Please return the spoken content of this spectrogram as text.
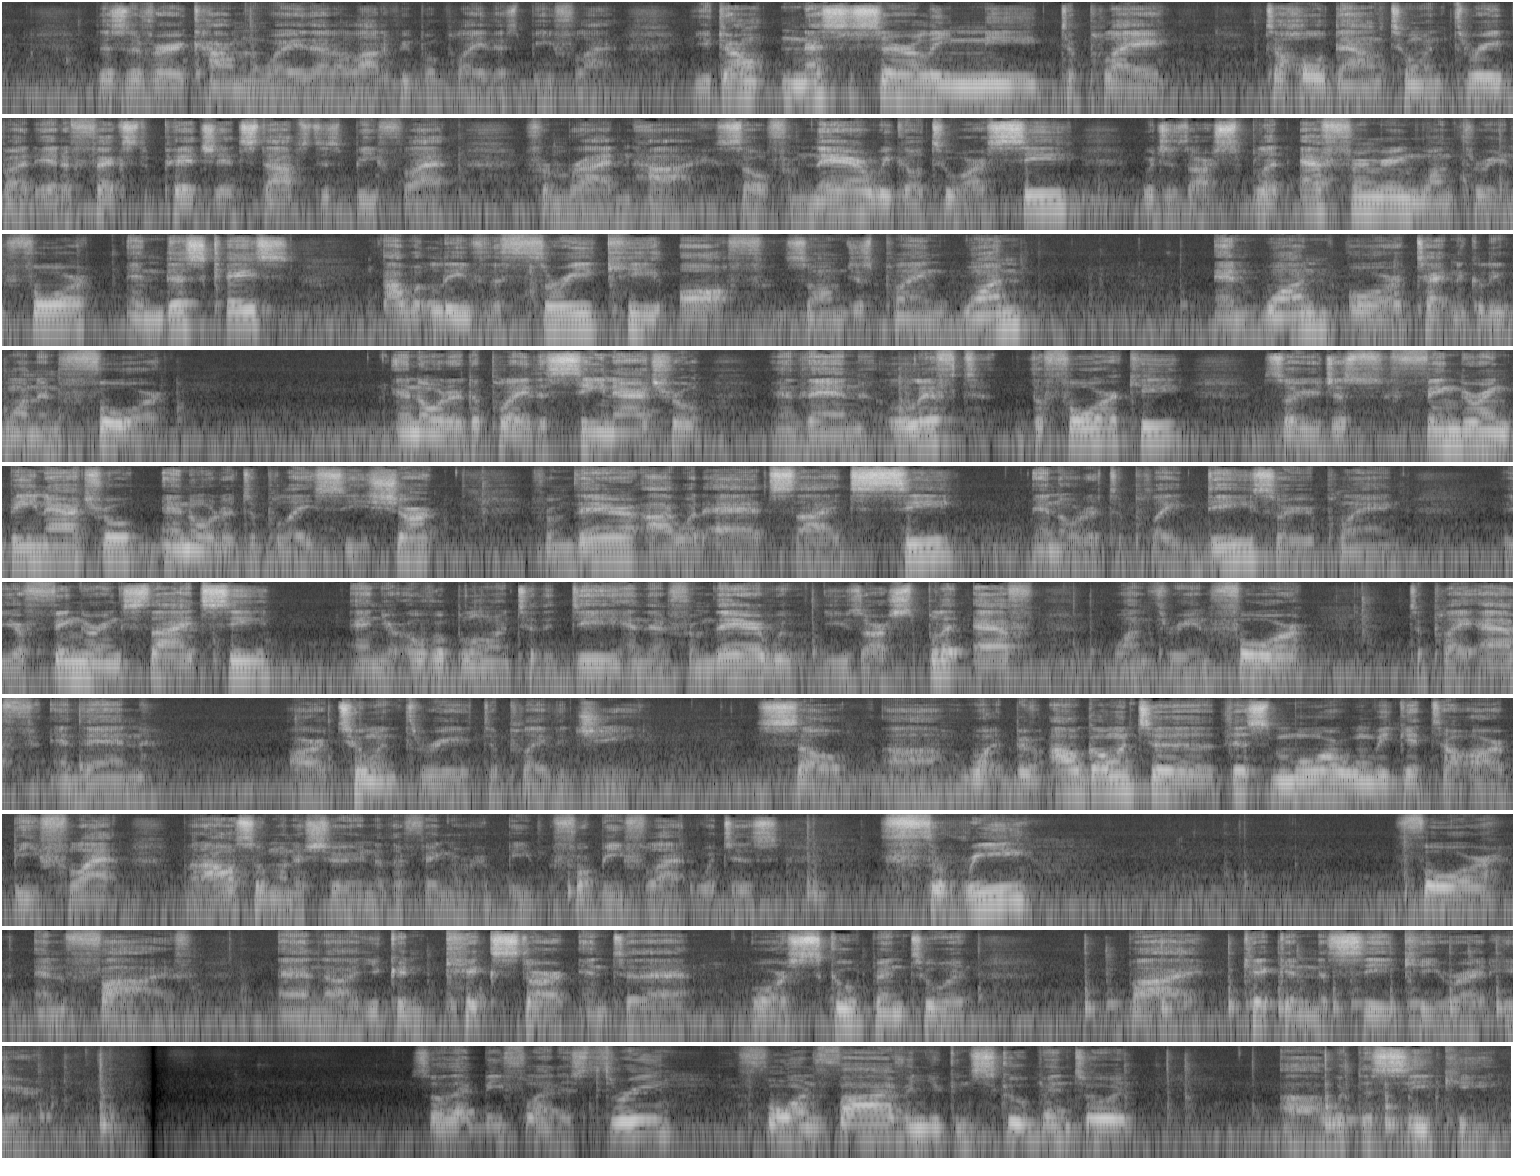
This is a very common way that a lot of people play this B flat. You don't necessarily need to play to hold down 2 and 3 but it affects the pitch. It stops this B flat from riding high. So from there we go to our C which is our split F fingering 1, 3, and 4. In this case I would leave the 3 key off. So I'm just playing 1 and 1 or technically 1 and 4 in order to play the C natural and then lift the 4 key. So you're just fingering B natural in order to play C sharp. From there I would add side C in order to play D. So you're playing you're fingering side C and you're overblowing to the D. And then from there we use our split F 1 3 and 4 to play F and then our 2 and 3 to play the G so uh, what, I'll go into this more when we get to our B flat, but I also want to show you another finger for B flat, which is three, four, and five. And uh, you can kickstart into that or scoop into it by kicking the C key right here. So that B flat is three, four, and five, and you can scoop into it uh, with the C key.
